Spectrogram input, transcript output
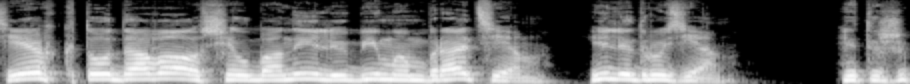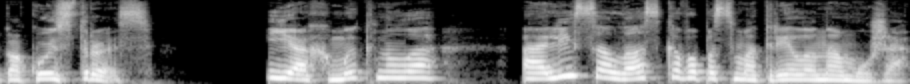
Тех, кто давал щелбаны любимым братьям или друзьям. Это же какой стресс. Я хмыкнула, Алиса ласково посмотрела на мужа.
